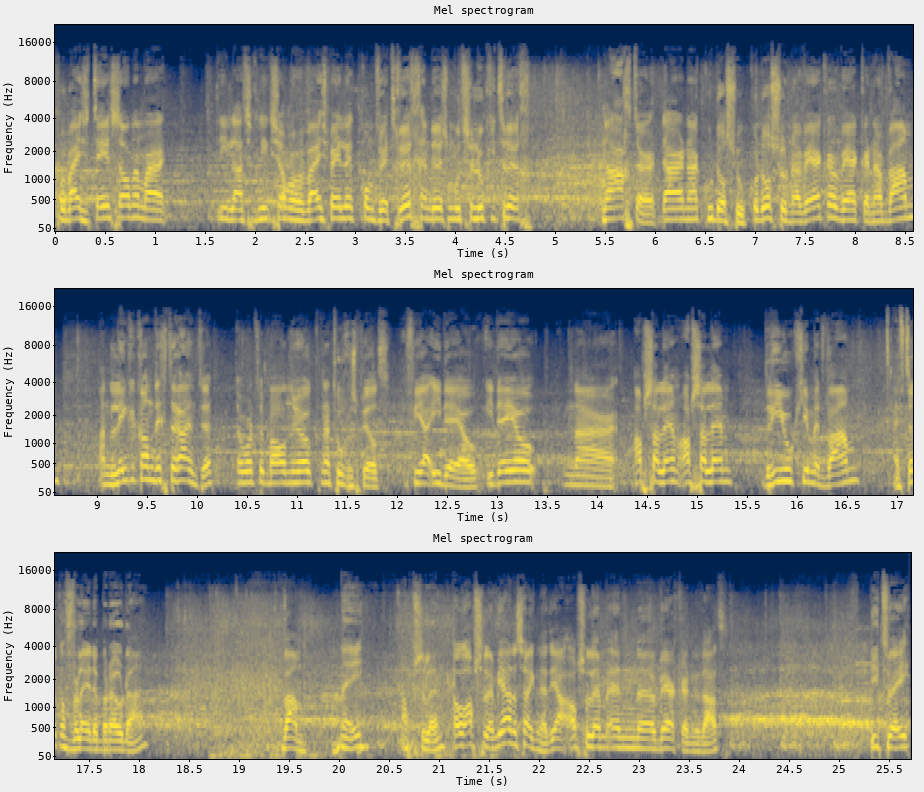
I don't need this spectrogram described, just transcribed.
voorbij zijn tegenstander, maar die laat zich niet zomaar voorbij spelen. Komt weer terug en dus moet Saluki terug naar achter. Daar naar Kudosu. Kudosu naar Werker. Werker naar Waam. Aan de linkerkant ligt de ruimte. Daar wordt de bal nu ook naartoe gespeeld. Via Ideo. Ideo naar Absalem. Absalem. Driehoekje met Waam. Heeft ook een verleden Broda. Waam. Nee, Absalem. Oh, Absalem. Ja, dat zei ik net. Ja, Absalem en uh, Werker inderdaad. Die twee.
